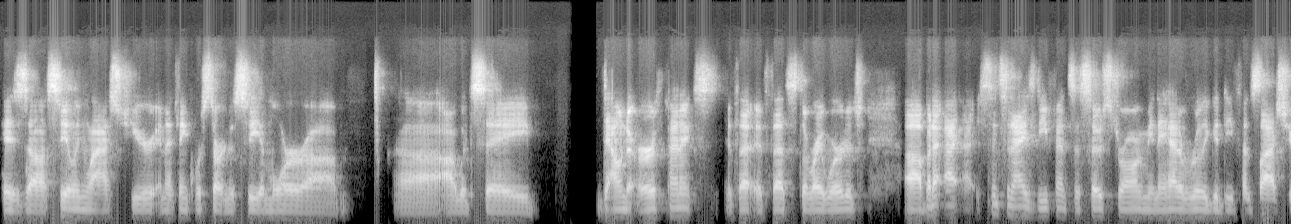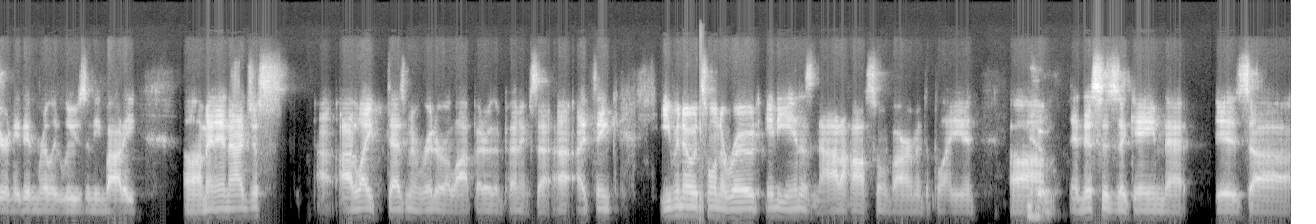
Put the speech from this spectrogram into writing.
his uh, ceiling last year, and I think we're starting to see a more, um, uh, I would say, down to earth Penix, if that if that's the right wordage. Uh, but I, I, Cincinnati's defense is so strong. I mean, they had a really good defense last year, and they didn't really lose anybody. Um, and, and I just I, I, like Desmond Ridder a lot better than Penix. I, I, think even though it's on the road, Indiana's not a hostile environment to play in. Um, And this is a game that is uh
